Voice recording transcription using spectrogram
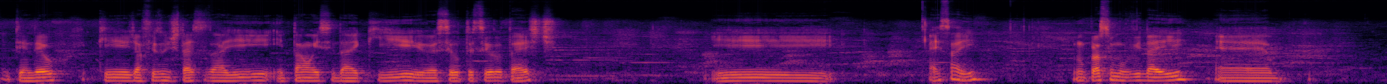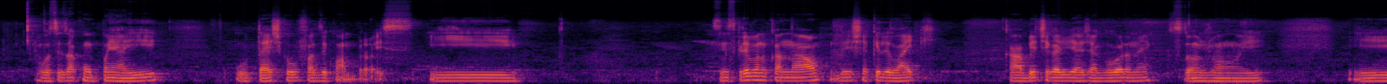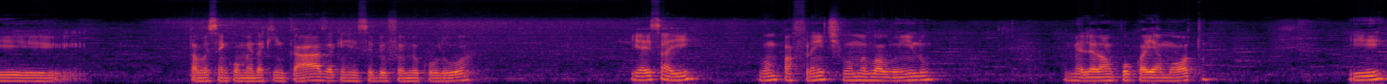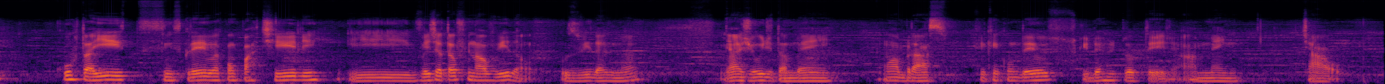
Entendeu? Que já fiz uns testes aí, então esse daqui vai ser o terceiro teste. E é isso aí. No próximo vídeo aí, é, vocês acompanham aí o teste que eu vou fazer com a Bros. E se inscreva no canal, deixe aquele like. Acabei de chegar de viagem agora, né? São João aí. E tava sem encomenda aqui em casa. Quem recebeu foi meu coroa. E é isso aí. Vamos para frente, vamos evoluindo. Melhorar um pouco aí a moto. E curta aí, se inscreva, compartilhe e veja até o final o os vídeos, né? Me ajude também. Um abraço. Fiquem com Deus. Que Deus me proteja. Amém. Tchau.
